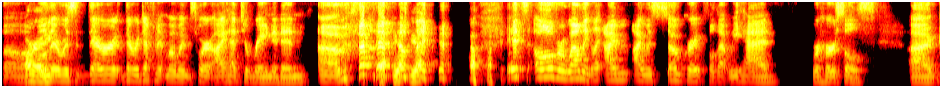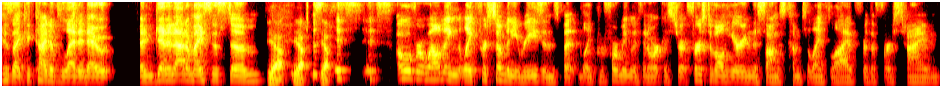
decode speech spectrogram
Uh, well, there was there there were definite moments where I had to rein it in. Um, yeah. It's overwhelming. Like I'm, I was so grateful that we had rehearsals because uh, I could kind of let it out and get it out of my system. Yeah, yeah, yeah. It's it's overwhelming, like for so many reasons. But like performing with an orchestra, first of all, hearing the songs come to life live for the first time,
